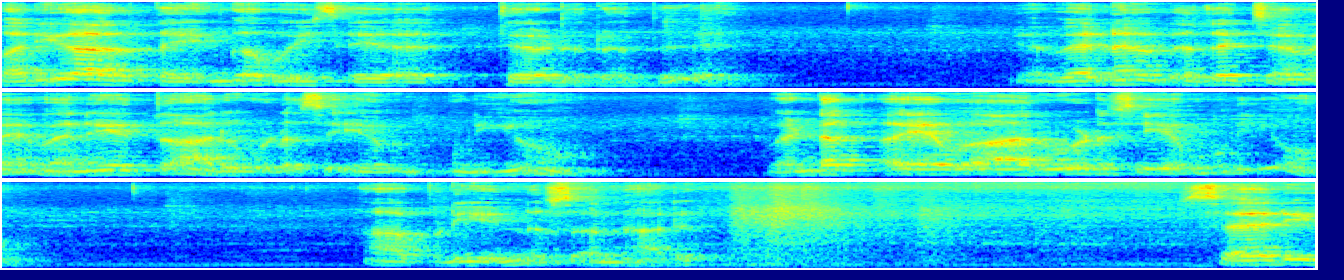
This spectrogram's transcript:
பரிகாரத்தை எங்கே போய் சே தேடுறது? வென விதைச்சவன் வினையத்தான் அறுவடை செய்ய முடியும். வெண்டைக்காயவா அறுவடை செய்ய முடியும். அப்படின்னு சொன்னார். சரி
